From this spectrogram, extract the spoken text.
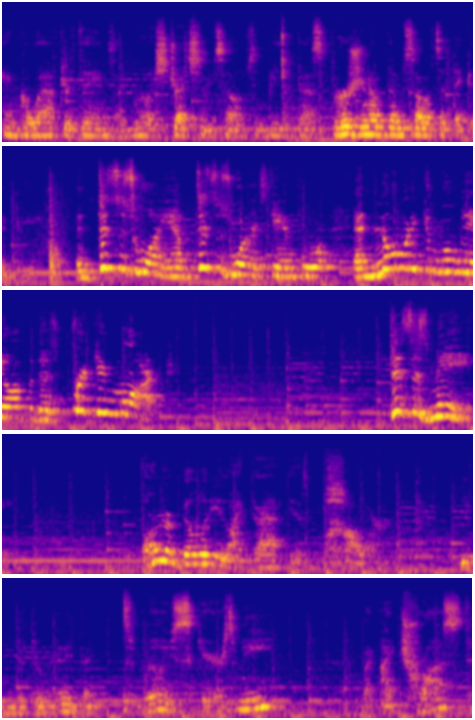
and go after things and really stretch themselves and be the best version of themselves that they could be. And this is who I am, this is what I stand for, and nobody can move me off of this freaking mark. This is me. Vulnerability like that is power. You can get through anything. This really scares me, but I trust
